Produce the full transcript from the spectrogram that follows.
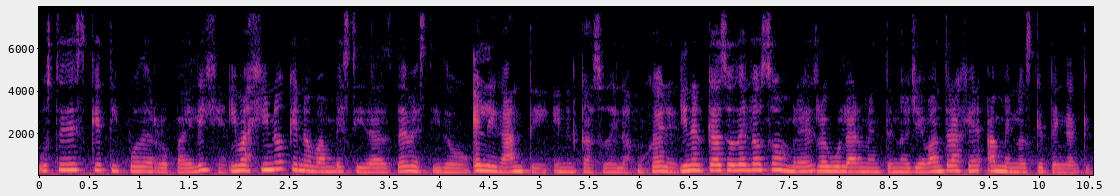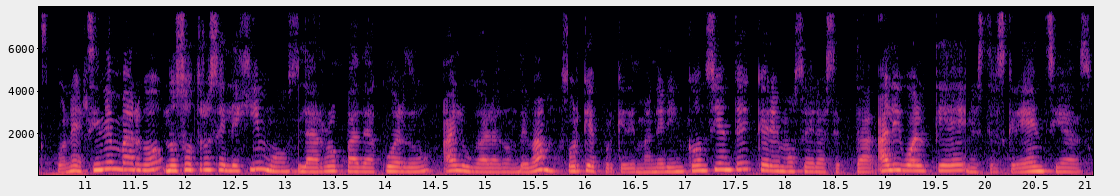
¿ustedes qué tipo de ropa eligen? Imagino que no van vestidas de vestido elegante en el caso de las mujeres y en el caso de los hombres regularmente no llevan traje a menos que tengan que exponer. Sin embargo, nosotros elegimos la ropa de acuerdo al lugar a donde vamos. ¿Por qué? Porque de manera inconsciente queremos ser aceptados, al igual que nuestras creencias,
